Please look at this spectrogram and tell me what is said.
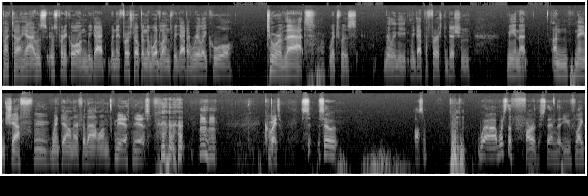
but uh, yeah, it was it was pretty cool. And we got when they first opened the Woodlands, we got a really cool tour of that, Uh-huh. which was really neat. We got the first edition. Me and that unnamed chef Mm. went down there for that one. Yes, yes. Mhm. Great. So, so awesome. well, uh, what's the farthest then that you've like,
